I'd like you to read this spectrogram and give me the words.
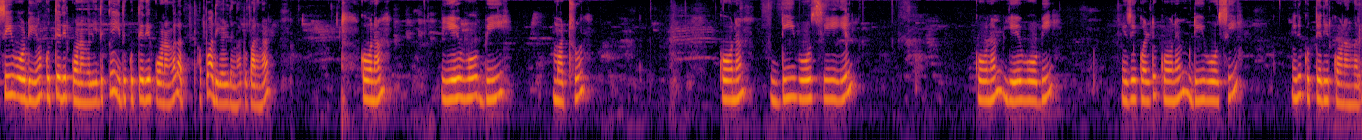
சிஓடியும் குத்தெதிர் கோணங்கள். இதுக்கு இது குத்தெதிர் கோணங்கள். அப்போது அது எழுதுங்க. அப்போ பாருங்கள் கோணம் ஏஓபி மற்றும் கோணம் டிஓசியில் கோணம் ஏஓபி இஸ் ஈக்குவல் டு கோணம் டிஓசி இது குத்தெதிர் கோணங்கள்.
